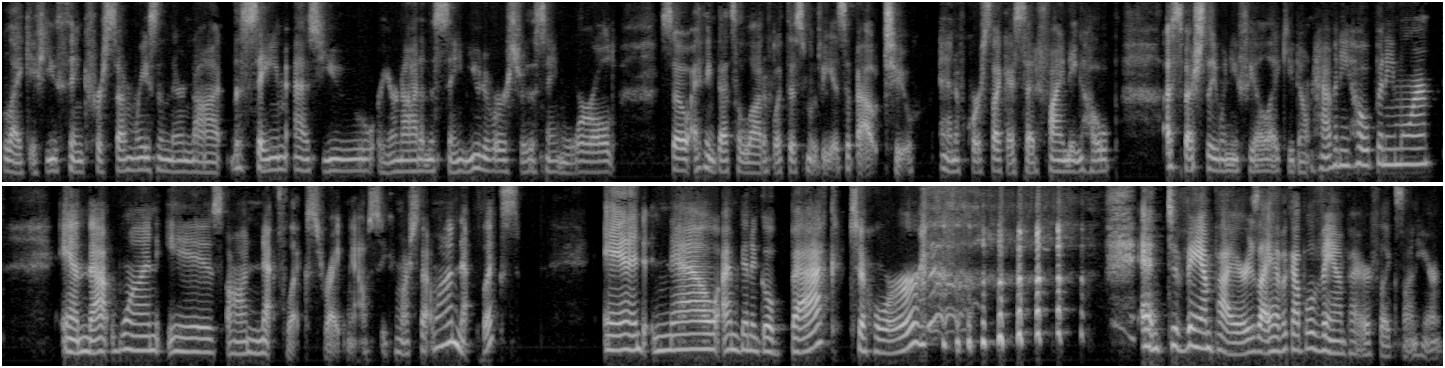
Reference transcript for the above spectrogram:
Like if you think for some reason they're not the same as you, or you're not in the same universe or the same world. So I think that's a lot of what this movie is about too. And of course, like I said, finding hope especially when you feel like you don't have any hope anymore. And that one is on Netflix right now. So you can watch that one on Netflix. And now I'm going to go back to horror and to vampires. I have a couple of vampire flicks on here.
